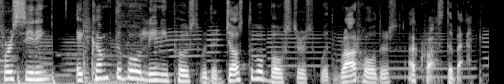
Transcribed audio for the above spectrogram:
For seating, a comfortable leaning post with adjustable bolsters with rod holders across the back.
